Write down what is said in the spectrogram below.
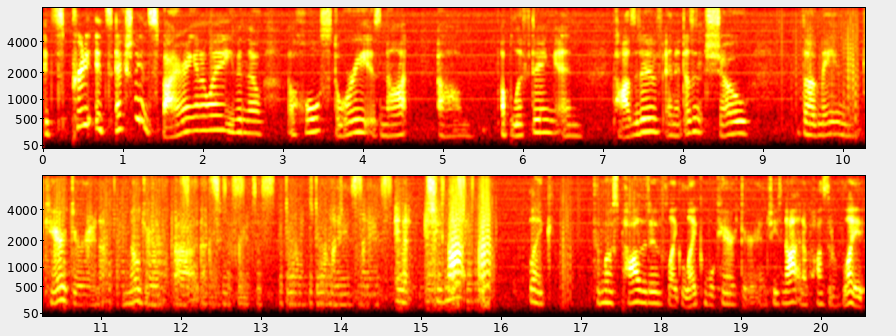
it's pretty it's actually inspiring in a way even though the whole story is not um, uplifting and positive and it doesn't show the main character in it, Mildred, uh, that's Tina Francis it, she's not like the most positive, like likable character, and she's not in a positive light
